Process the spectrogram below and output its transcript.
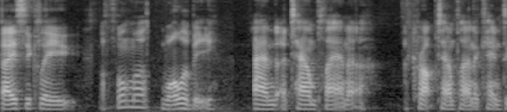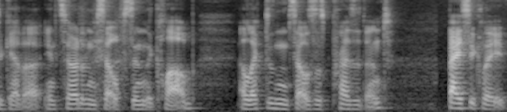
Basically, a former wallaby and a town planner, a corrupt town planner, came together, inserted themselves in the club, elected themselves as president. Basically,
